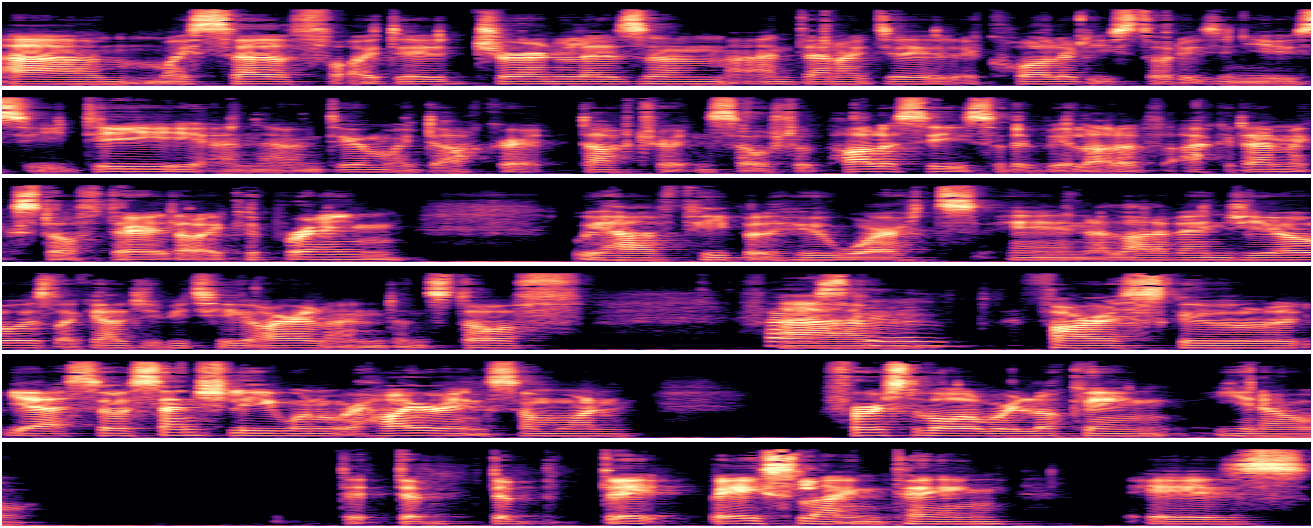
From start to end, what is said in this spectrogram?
Um, myself, I did journalism and then I did equality studies in UCD, and now I'm doing my doctorate doctorate in social policy. So there'd be a lot of academic stuff there that I could bring. We have people who worked in a lot of NGOs like LGBT Ireland and stuff. Forest um, School. Forest School, yeah. So essentially, when we're hiring someone, first of all, we're looking, you know, the, the, the baseline thing is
